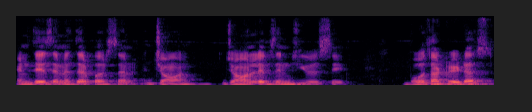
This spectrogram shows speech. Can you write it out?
And there's another person, John. John lives in USA. Both are traders.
